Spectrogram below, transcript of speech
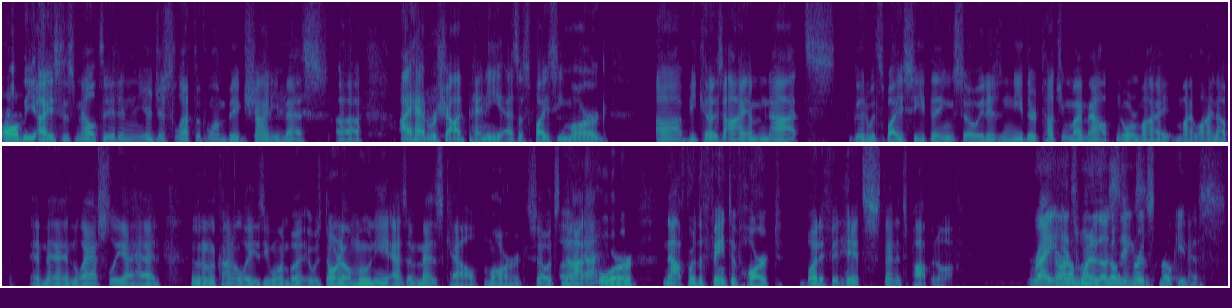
all the ice is melted, and you're just left with one big shiny mess. Uh, I had Rashaad Penny as a spicy marg uh, because I am not good with spicy things, so it is neither touching my mouth nor my my lineup. And then lastly, I had kind of lazy one, but it was Darnell Mooney as a mezcal marg. So it's not Okay. for not for the faint of heart, but if it hits, then it's popping off. Right. Darnell it's one of those known for things. its smokiness.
